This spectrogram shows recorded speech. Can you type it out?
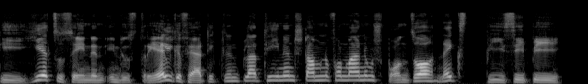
Die hier zu sehenden industriell gefertigten Platinen stammen von meinem Sponsor NextPCB.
